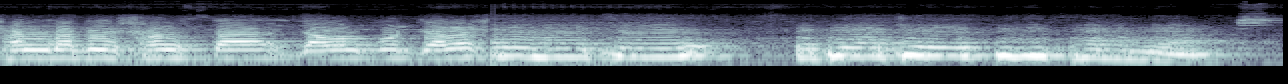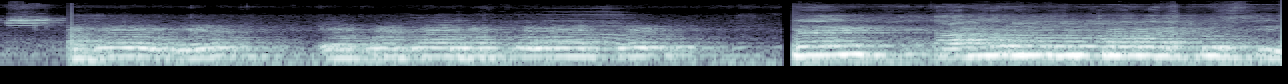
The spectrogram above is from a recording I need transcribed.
সাংবাদিক সংস্থা জামালপুর জেলা হয়েছে এটি আছে করছি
